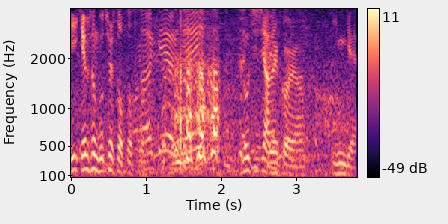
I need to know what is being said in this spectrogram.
이 감성 놓칠 수 없었어 오케이, 오케이. 놓치지 않을 거예요 인겜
